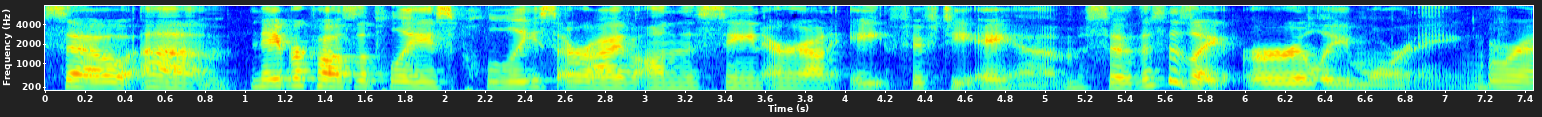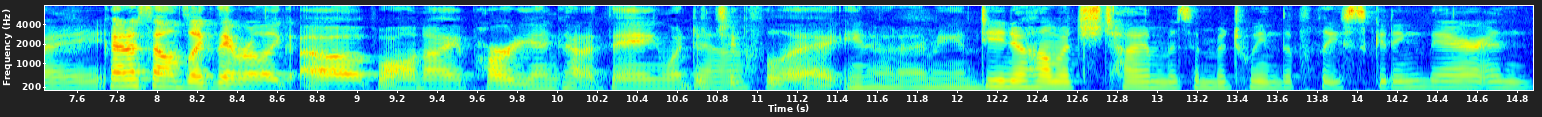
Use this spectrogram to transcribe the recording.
So, um, neighbor calls the police. Police arrive on the scene around 8:50 a.m. So this is like early morning. Right. Kind of sounds like they were like up all night partying, kind of thing. Went to Yeah. Chick Fil A. You know what I mean? Do you know how much time was in between the police getting there and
